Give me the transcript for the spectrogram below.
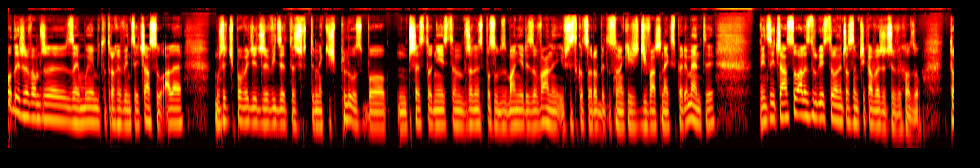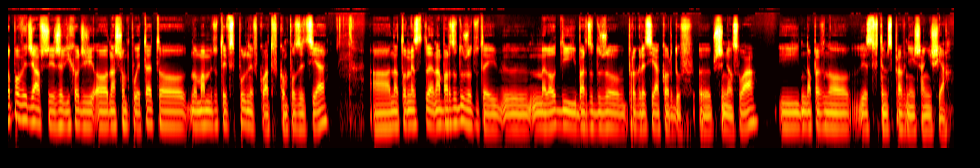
Podejrzewam, że zajmuje mi to trochę więcej czasu, ale muszę ci powiedzieć, że widzę też w tym jakiś plus, bo przez to nie jestem w żaden sposób zmanieryzowany i wszystko, co robię, to są jakieś dziwaczne eksperymenty. Więcej czasu, ale z drugiej strony czasem ciekawe rzeczy wychodzą. To powiedziawszy, jeżeli chodzi o naszą płytę, to no, mamy tutaj wspólny wkład w kompozycję. A, natomiast Lena bardzo dużo tutaj y, melodii i bardzo dużo progresji akordów y, przyniosła i na pewno jest w tym sprawniejsza niż ja.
